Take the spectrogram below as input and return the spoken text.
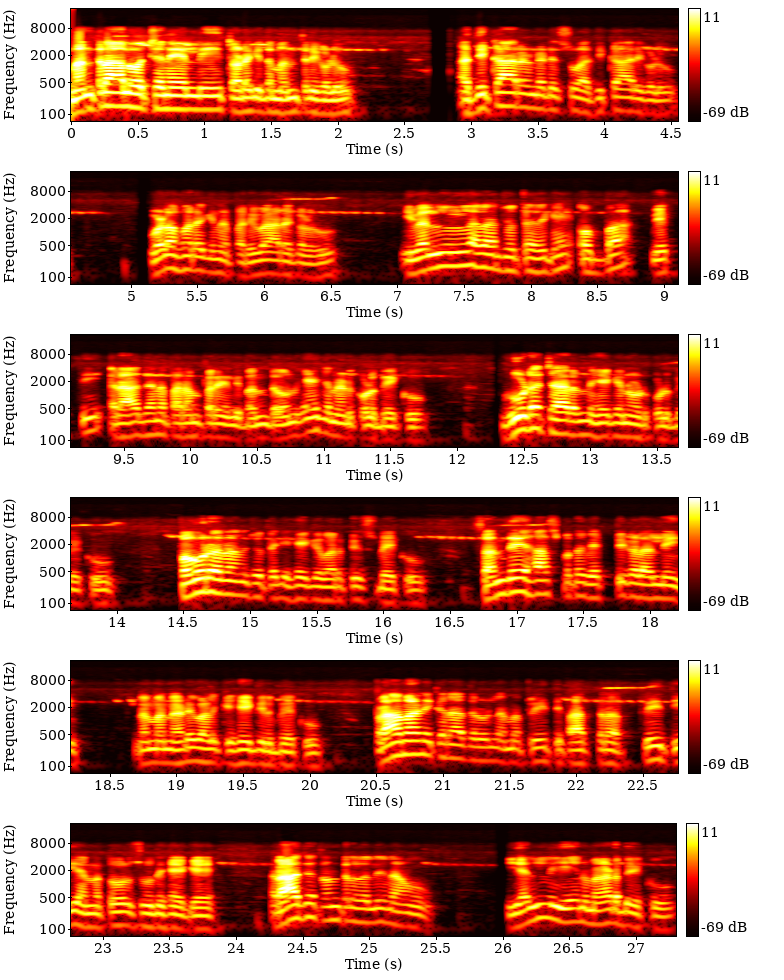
ಮಂತ್ರಾಲೋಚನೆಯಲ್ಲಿ ತೊಡಗಿದ ಮಂತ್ರಿಗಳು, ಅಧಿಕಾರ ನಡೆಸುವ ಅಧಿಕಾರಿಗಳು ಒಳ ಹೊರಗಿನ ಪರಿವಾರಗಳು, ಇವೆಲ್ಲರ ಜೊತೆಗೆ ಒಬ್ಬ ವ್ಯಕ್ತಿ ರಾಜನ ಪರಂಪರೆಯಲ್ಲಿ ಬಂದವನು ಹೇಗೆ ನಡ್ಕೊಳ್ಬೇಕು? ಗೂಢಚಾರನ್ನು ಹೇಗೆ ನೋಡ್ಕೊಳ್ಬೇಕು? ಪೌರರ ಜೊತೆಗೆ ಹೇಗೆ ವರ್ತಿಸಬೇಕು? ಸಂದೇಹಾಸ್ಪದ ವ್ಯಕ್ತಿಗಳಲ್ಲಿ ನಮ್ಮ ನಡವಳಿಕೆ ಹೇಗಿರಬೇಕು? ಪ್ರಾಮಾಣಿಕರಾದರೂ ನಮ್ಮ ಪ್ರೀತಿ ಪಾತ್ರ, ಪ್ರೀತಿಯನ್ನು ತೋರಿಸುವುದು ಹೇಗೆ? ರಾಜತಂತ್ರದಲ್ಲಿ ನಾವು ಎಲ್ಲಿ ಏನು ಮಾಡಬೇಕು?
